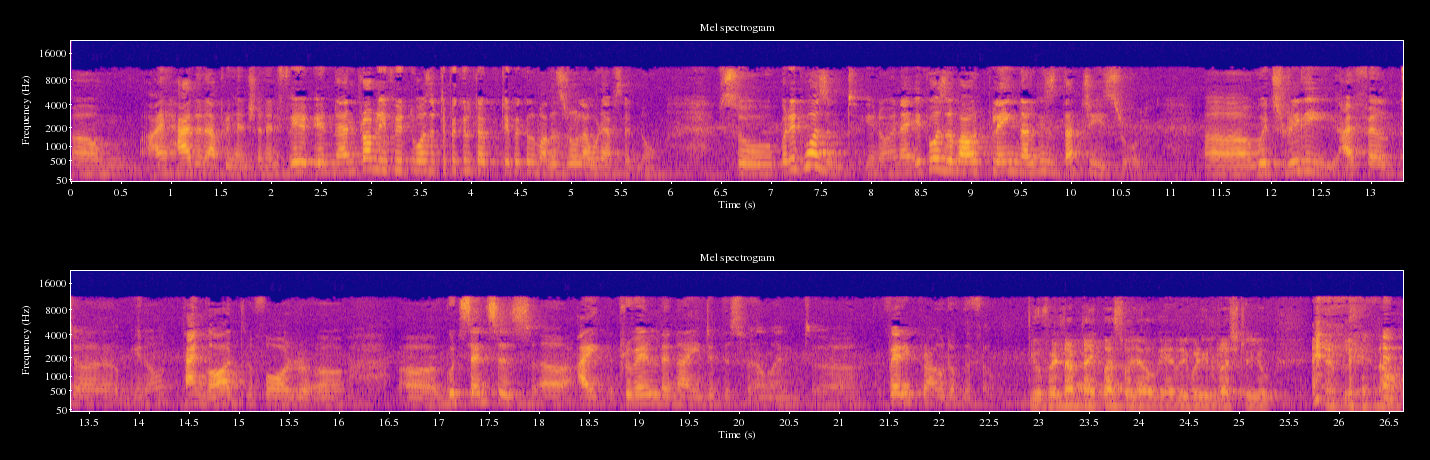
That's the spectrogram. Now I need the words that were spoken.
Um, I had an apprehension, and, it, and probably if it was a typical typical mother's role, I would have said no. So, but it wasn't, you know, and I, it was about playing Nargis Dutt ji's role, uh, which really I felt, uh, you know, thank God for uh, uh good senses. Uh, I prevailed and I did this film, and uh, very proud of the film. You felt up typecast, everybody will rush to you and play now.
